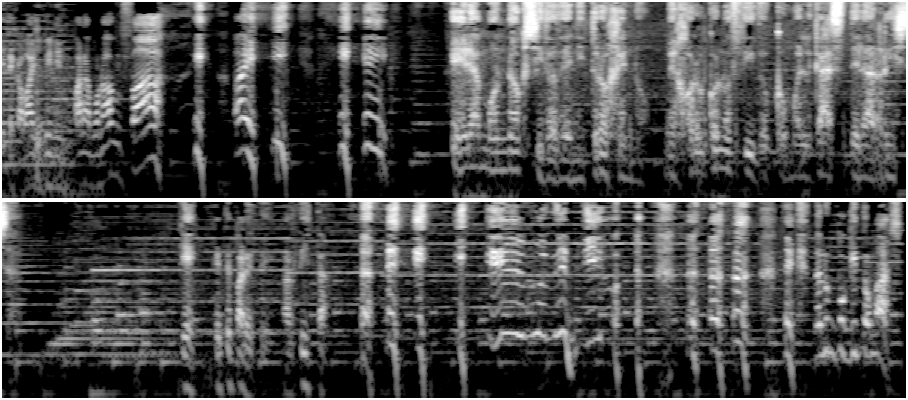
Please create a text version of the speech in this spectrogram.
Siete caballos vienen para bonanza. Ay, Era monóxido de nitrógeno, mejor conocido como el gas de la risa. ¿Qué? ¿Qué te parece, artista? Joder, tío. Dale un poquito más.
